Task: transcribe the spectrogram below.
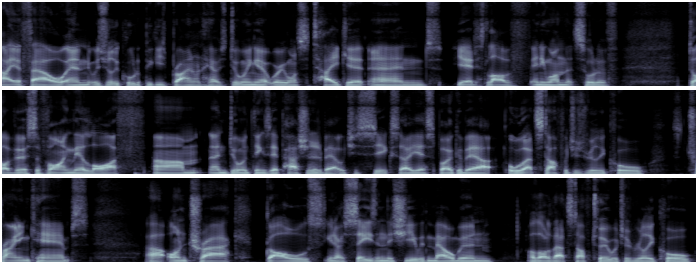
AFL, and it was really cool to pick his brain on how he's doing it, where he wants to take it, and yeah, just love anyone that's sort of diversifying their life um, and doing things they're passionate about, which is sick. So yeah, spoke about all that stuff, which is really cool. Training camps, uh, on track, goals, you know, season this year with Melbourne, a lot of that stuff too, which is really cool.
